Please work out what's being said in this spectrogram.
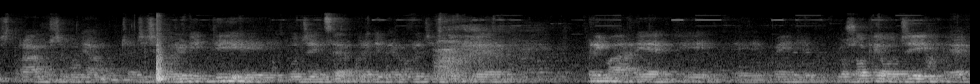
strano se vogliamo, cioè ci siamo riuniti e l'urgenza era quella di avere un registro per primarie e, e medie. Lo so che oggi è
